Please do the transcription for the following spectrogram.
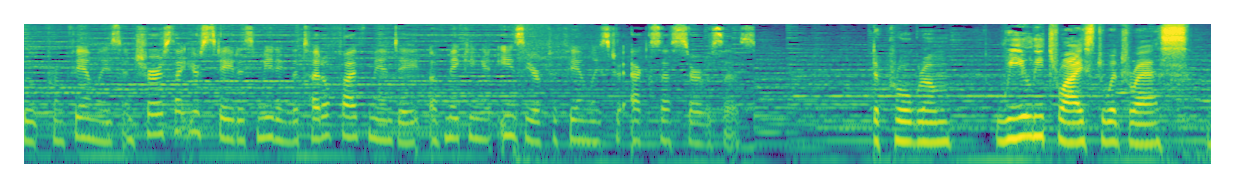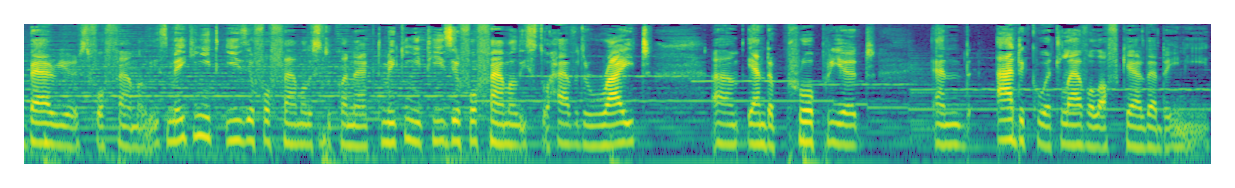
loop from families ensures that your state is meeting the Title V mandate of making it easier for families to access services. The program really tries to address barriers for families, making it easier for families to connect, making it easier for families to have the right um, and appropriate and adequate level of care that they need.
